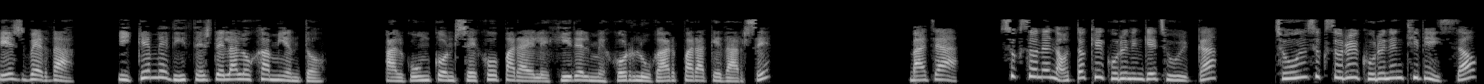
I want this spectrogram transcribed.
Es verdad. ¿Y qué me dices del alojamiento? ¿Algún consejo para elegir el mejor lugar para quedarse? 맞아. 숙소는 어떻게 고르는 게 좋을까? 좋은 숙소를 고르는 팁이 있어?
